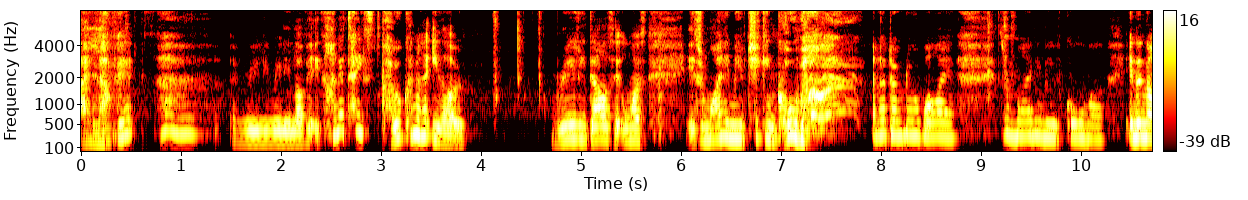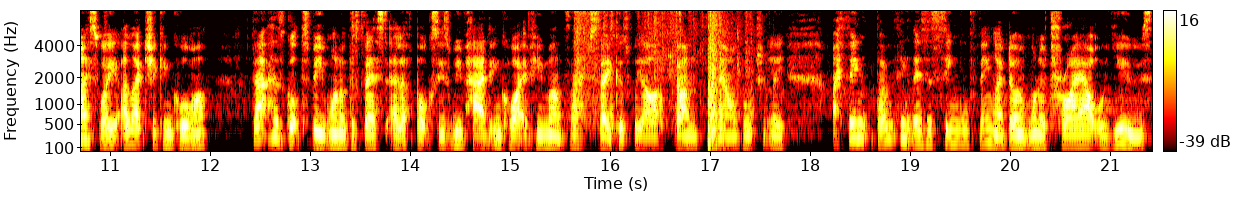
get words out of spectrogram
I love it. I really really love it. It kind of tastes coconutty though. Really does. It almost it's reminding me of chicken korma and I don't know why. It's reminding me of korma. In a nice way, I like chicken korma. That has got to be one of the best LF boxes we've had in quite a few months, I have to say, because we are done now, unfortunately. I think don't think there's a single thing I don't want to try out or use.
